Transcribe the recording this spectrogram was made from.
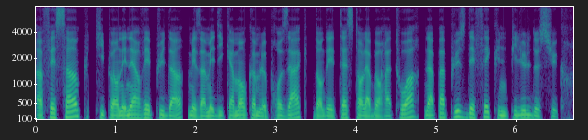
Un fait simple, qui peut en énerver plus d'un, mais un médicament comme le Prozac, dans des tests en laboratoire, n'a pas plus d'effet qu'une pilule de sucre.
